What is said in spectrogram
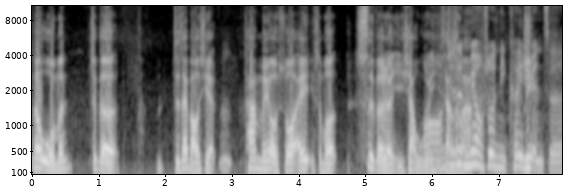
那我们这个职灾保险，嗯，它没有说哎什么。四个人以下，五个人以上的嘛，就是没有说你可以选择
